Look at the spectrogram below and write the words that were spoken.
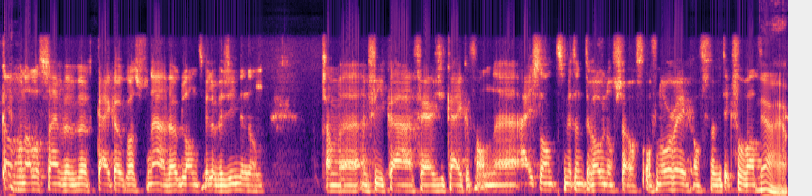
kan van alles zijn. We, we kijken ook wel eens van nou, welk land willen we zien. En dan gaan we een 4K-versie kijken van eh, IJsland met een drone of zo. Of, of Noorwegen of weet ik veel wat. Ja, ja,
